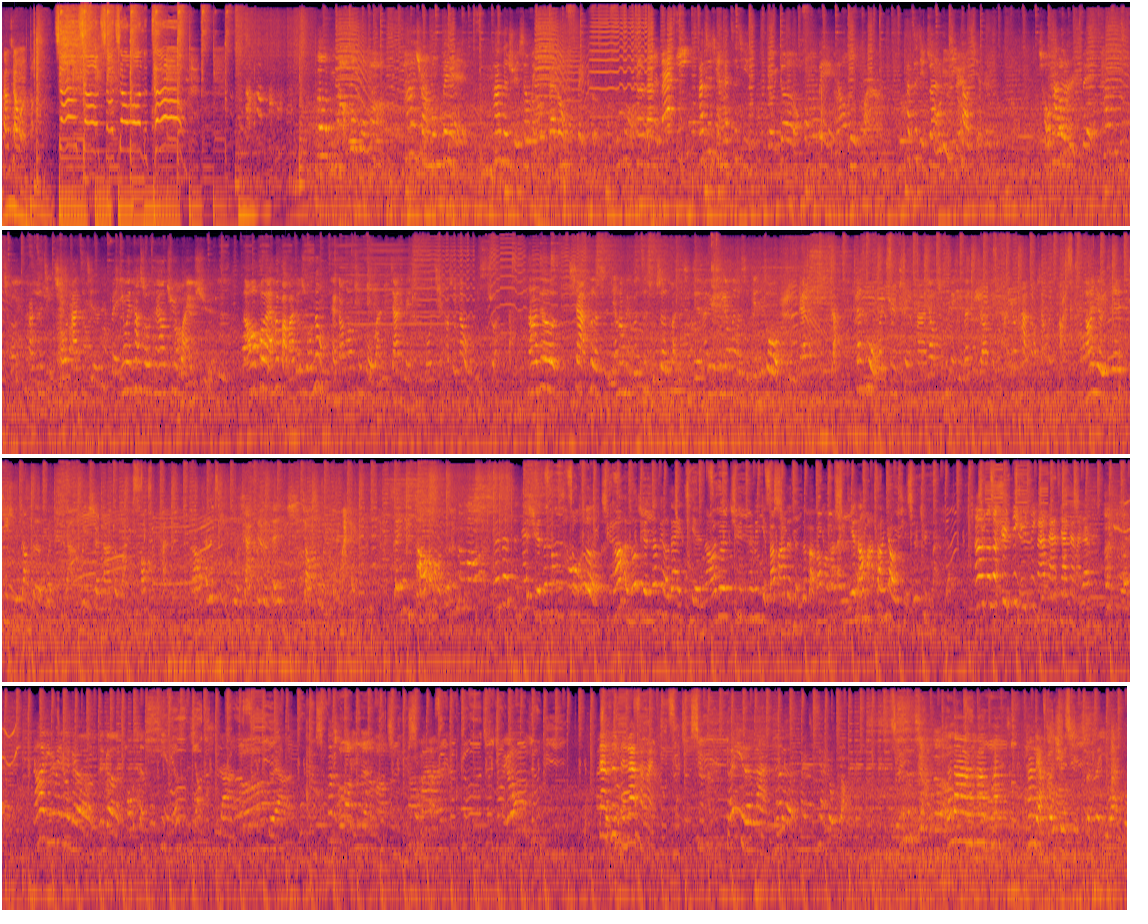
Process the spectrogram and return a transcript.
敲敲我头。敲敲敲敲我的头。乐乐平常有做过吗？他很喜欢烘焙，他的学校每个礼拜都有烘焙课。这个礼拜一，他之前还自己有一个烘焙，然后募款啊，他自己赚机票钱，筹他的旅费，他自己筹，他自己筹他自己的旅费，因为他说他要去玩雪，然后后来他爸爸就说那我们才刚刚出国玩家里没那么多钱他说那我自己赚然后就下课时间他们有个自主社团的时间他就利用那个时间做饼干披萨但是我会去陪他要就是每个礼拜必须要陪他因为怕烤箱会烫然后也有一些技术上的问题啊卫生啊什么好好看然后他就自己做下课就在教室巴巴的等着爸爸妈妈来接，然后马上要钱就去买的。然后说说预定预定，然后大家再买再付。然后因为那个那个头城附近也没有什么小吃啊，对啊。那抽到医院了吗？有吗？但是没办法买。可以了啦，那个买机票有找的。真的，他他他两个学期存了一万多。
